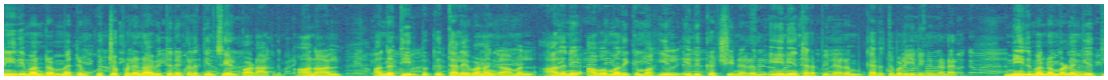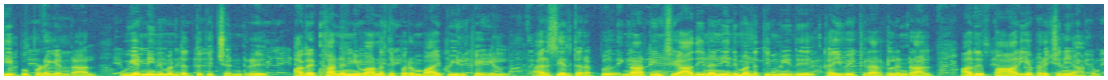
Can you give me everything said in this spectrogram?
நீதிமன்றம் மற்றும் குற்றப்புலனாய்வு திணைக்களத்தின் செயல்பாடாகும். ஆனால் அந்த தீர்ப்புக்கு தலை வணங்காமல் அதனை அவமதிக்கும் வகையில் எதிர்க்கட்சியினரும் ஏனைய தரப்பினரும் கருத்து வெளியிடுகின்றனர். நீதிமன்றம் வழங்கிய தீர்ப்பு பிழை என்றால் உயர் நீதிமன்றத்துக்கு சென்று அதற்கான நிவாரணத்தை பெறும் வாய்ப்பு இருக்கையில் அரசியல் தரப்பு நாட்டின் சுயாதீன நீதிமன்றத்தின் மீது கை வைக்கிறார்கள் என்றால் அது பாரிய பிரச்சனையாகும்.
